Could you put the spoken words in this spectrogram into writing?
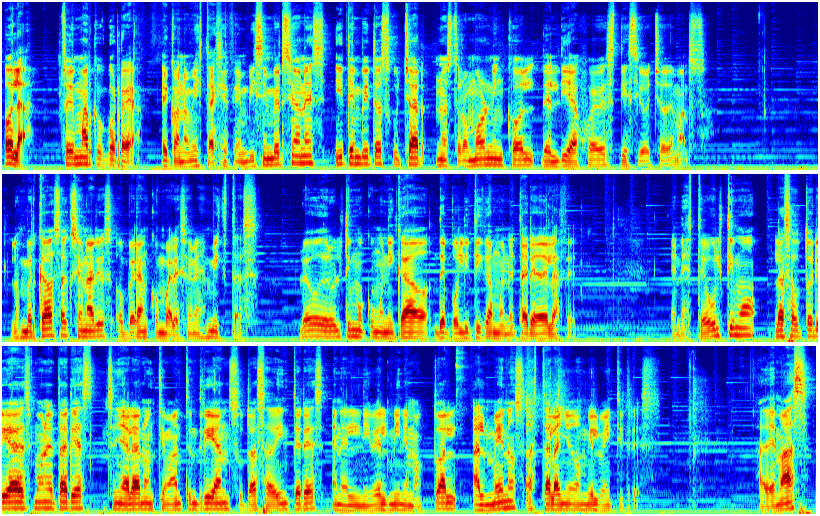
Hola, soy Marco Correa, economista jefe en Visa Inversiones y te invito a escuchar nuestro Morning Call del día jueves 18 de marzo. Los mercados accionarios operan con variaciones mixtas, luego del último comunicado de política monetaria de la Fed. En este último, las autoridades monetarias señalaron que mantendrían su tasa de interés en el nivel mínimo actual al menos hasta el año 2023. Además,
